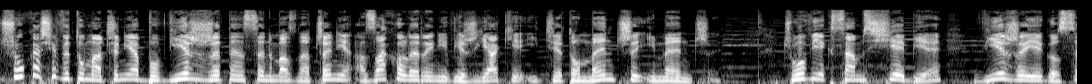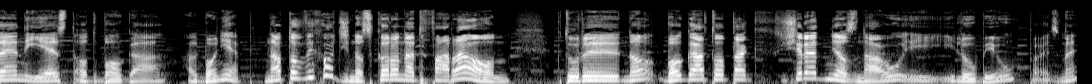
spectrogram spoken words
szuka się wytłumaczenia, bo wiesz, że ten sen ma znaczenie, a za cholerę nie wiesz jakie i cię to męczy i męczy. Człowiek sam z siebie wie, że jego sen jest od Boga albo nie. Na to wychodzi. No skoro nad Faraon, który no Boga to tak średnio znał i, i lubił, powiedzmy,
